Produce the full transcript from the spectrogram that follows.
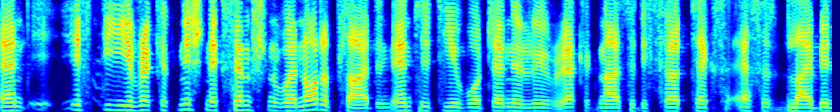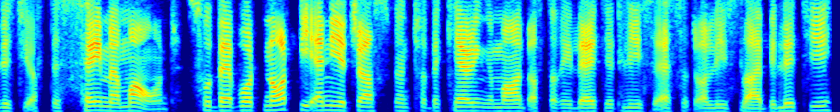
And if the recognition exemption were not applied, an entity would generally recognize a deferred tax asset liability of the same amount. So there would not be any adjustment to the carrying amount of the related lease asset or lease liability.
